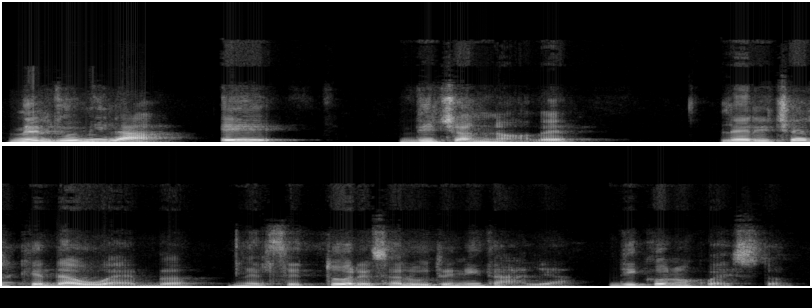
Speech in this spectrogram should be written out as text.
Nel 2019 le ricerche da web nel settore salute in Italia dicono questo.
